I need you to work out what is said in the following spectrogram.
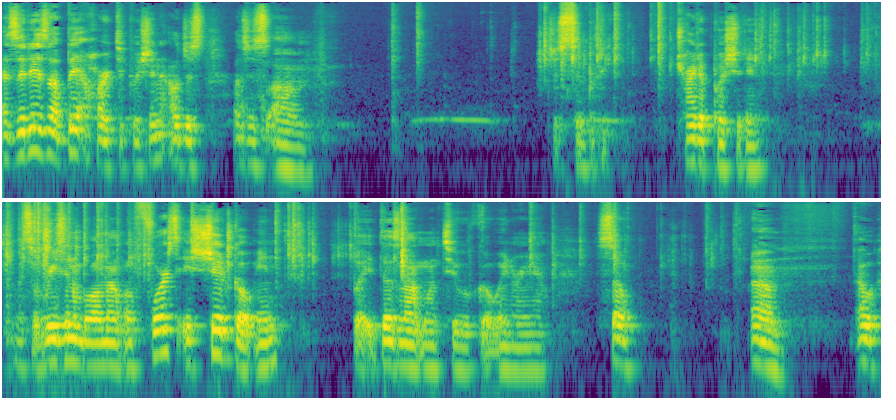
As it is a bit hard to push in, I'll just, I'll just, um, just simply try to push it in. With a reasonable amount of force, it should go in, but it does not want to go in right now. So, um, Oh,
